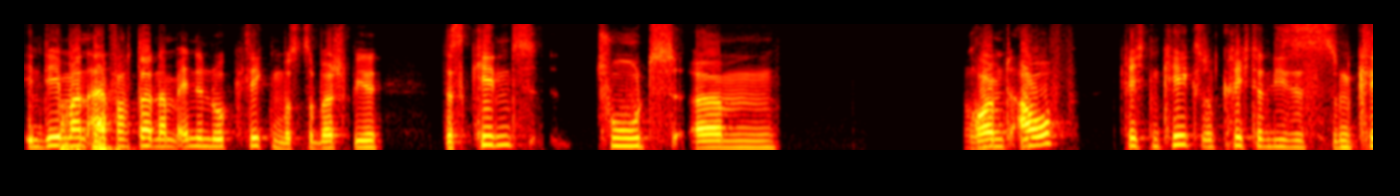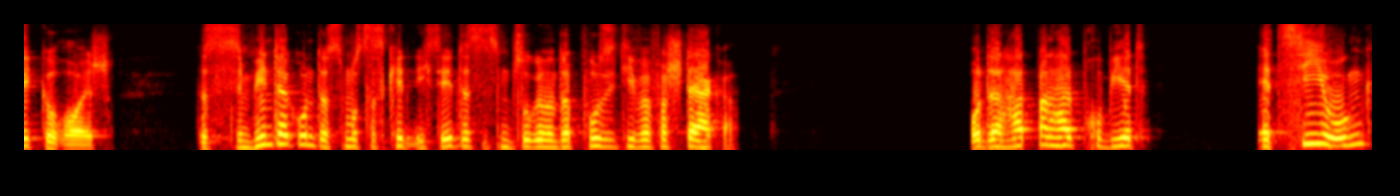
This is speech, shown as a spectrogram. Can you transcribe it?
indem man einfach dann am Ende nur klicken muss. Zum Beispiel, das Kind tut, ähm, räumt auf, kriegt einen Keks und kriegt dann dieses so ein Klickgeräusch. Das ist im Hintergrund, das muss das Kind nicht sehen, das ist ein sogenannter positiver Verstärker. Und dann hat man halt probiert, Erziehung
